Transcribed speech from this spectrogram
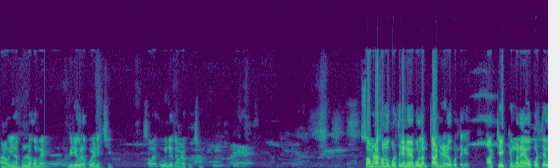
আর ওই জন্য কোনো রকমের ভিডিওগুলো করে নিচ্ছি। সবাই তো ভিডিও ক্যামেরা করছে। সো আমরা এখন উপর থেকে নেমে পড়লাম, চার মিনিটের উপর থেকে। আর ঠিক মানে উপর থেকে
